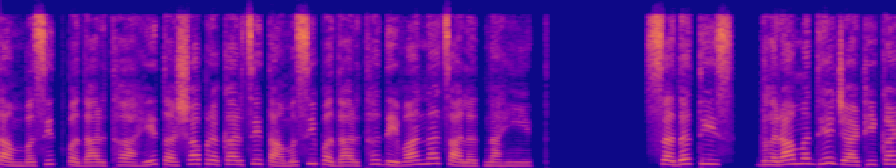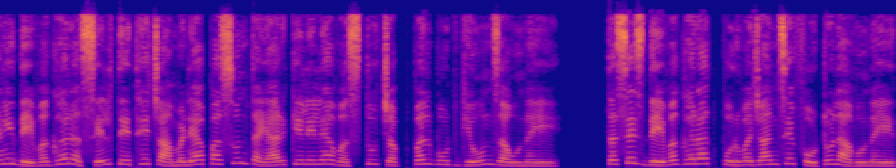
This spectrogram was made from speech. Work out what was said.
तांबसीत पदार्थ आहेत. अशा प्रकारचे तामसी पदार्थ देवांना चालत नाहीत. सदतीस. घरामध्ये ज्या ठिकाणी देवघर असेल तेथे चामड्यापासून तयार केलेल्या वस्तू चप्पल बूट घेऊन जाऊ नये. तसेच देवघरात पूर्वजांचे फोटो लावू नयेत.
